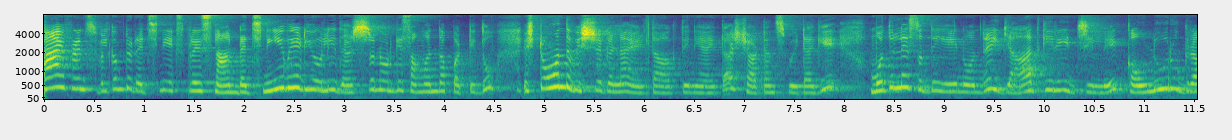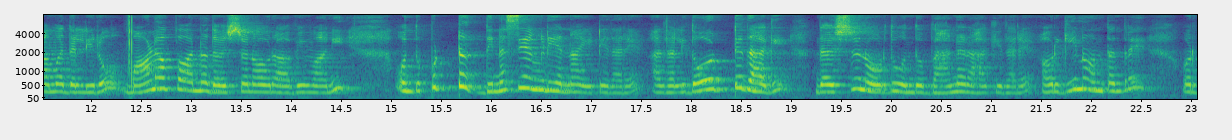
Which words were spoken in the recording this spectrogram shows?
Hi friends welcome to Rajani express ನಾನು ರಜನಿ. ಈ ವಿಡಿಯೋಲಿ ದರ್ಶನ್ ಅವ್ರಿಗೆ ಸಂಬಂಧಪಟ್ಟಿದ್ದು ಎಷ್ಟೊಂದು ವಿಷಯಗಳನ್ನ ಹೇಳ್ತಾ ಹೋಗ್ತೀನಿ, ಆಯಿತಾ? ಶಾರ್ಟ್ ಆ್ಯಂಡ್ ಸ್ವೀಟಾಗಿ ಮೊದಲನೇ ಸುದ್ದಿ ಏನು ಅಂದರೆ, ಯಾದಗಿರಿ ಜಿಲ್ಲೆ ಕೌಳೂರು ಗ್ರಾಮದಲ್ಲಿರೋ ಮಾಳಪ್ಪ ಅನ್ನೋ ದರ್ಶನ್ ಅವರ ಅಭಿಮಾನಿ ಒಂದು ಪುಟ್ಟ ದಿನಸಿ ಅಂಗಡಿಯನ್ನು ಇಟ್ಟಿದ್ದಾರೆ. ಅದರಲ್ಲಿ ದೊಡ್ಡದಾಗಿ ದರ್ಶನ್ ಅವ್ರದ್ದು ಒಂದು ಬ್ಯಾನರ್ ಹಾಕಿದ್ದಾರೆ. ಅವ್ರಿಗೇನು ಅಂತಂದರೆ, ಅವ್ರು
